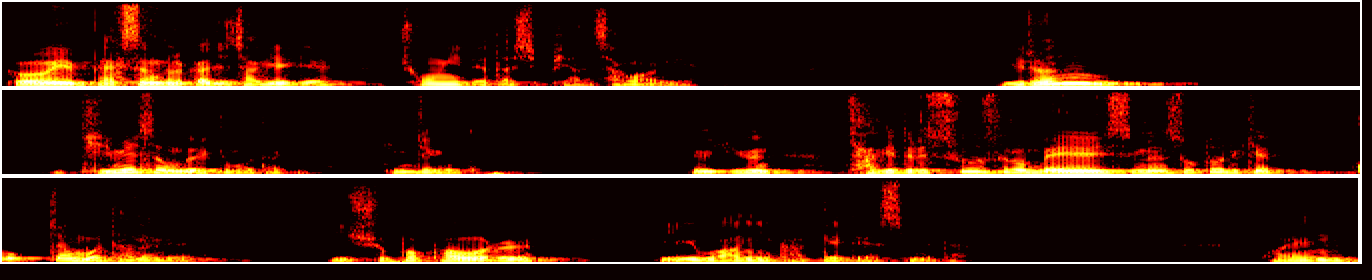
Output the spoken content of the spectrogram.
거의 백성들까지 자기에게 종이 되다시피 한 상황이에요. 이런 김일성도 이렇게 못하게 돼. 김정인도. 이건 자기들이 스스로 매여 있으면서도 이렇게 꼼짝 못하는 이 super power를 이 왕이 갖게 되었습니다. 과연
